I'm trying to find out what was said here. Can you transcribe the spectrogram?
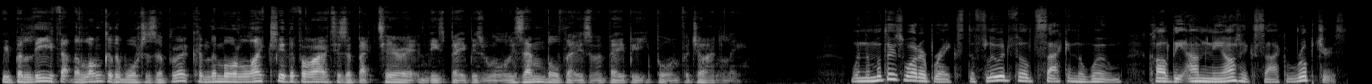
We believe that the longer the waters are broken, the more likely the varieties of bacteria in these babies will resemble those of a baby born vaginally. When the mother's water breaks, the fluid filled sac in the womb, called the amniotic sac, ruptures,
